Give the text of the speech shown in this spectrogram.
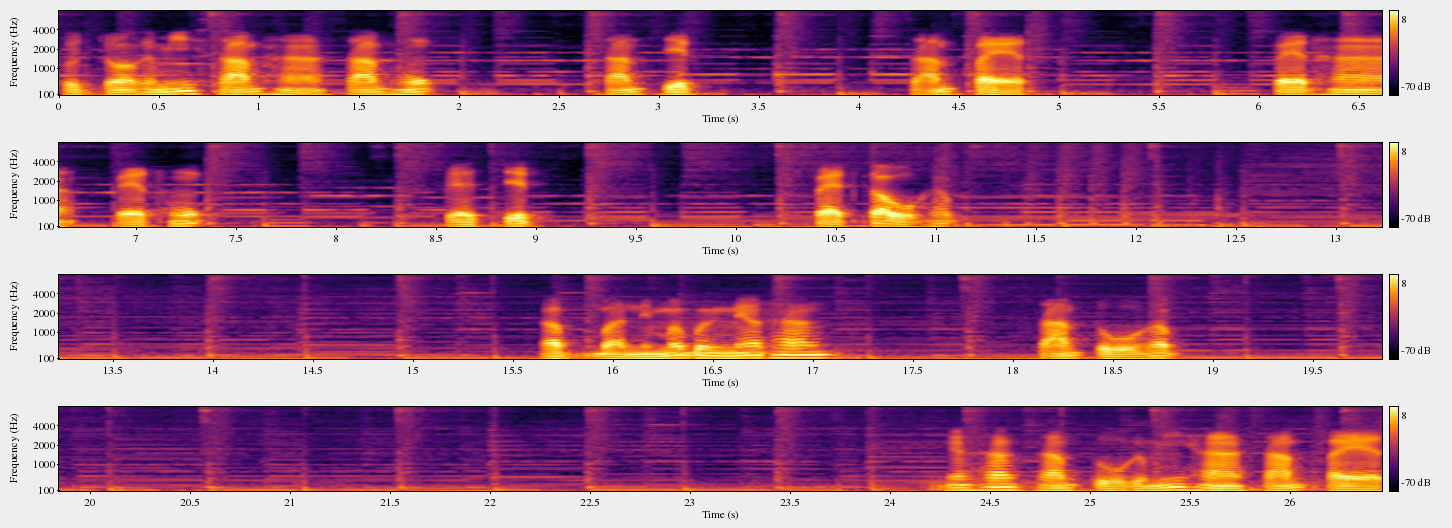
ตัวเจาะก็มีสามหาสามหกสามเจ็ดสามแปดแปดห้าแปดหกแปดเจ็ดแปดเก้าครับ ครับบัดนี้มาเบิ่งแนวทางสามตัวครับ แนวทางสามตัวก็มีหาสามแปด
